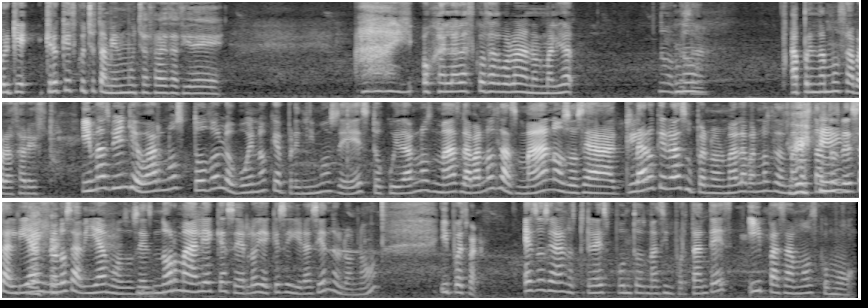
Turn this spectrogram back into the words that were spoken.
Porque creo que escucho también muchas frases así de, ay, ojalá las cosas vuelvan a la normalidad. No, va a No, pasar. aprendamos a abrazar esto. Y más bien llevarnos todo lo bueno que aprendimos de esto, cuidarnos más, lavarnos las manos, o sea, claro que era súper normal lavarnos las manos tantas veces al día y no lo sabíamos, o sea, es normal y hay que hacerlo y hay que seguir haciéndolo, ¿no? Y pues bueno, esos eran los tres puntos más importantes y pasamos como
